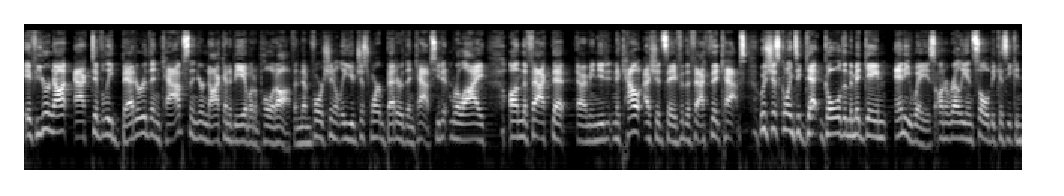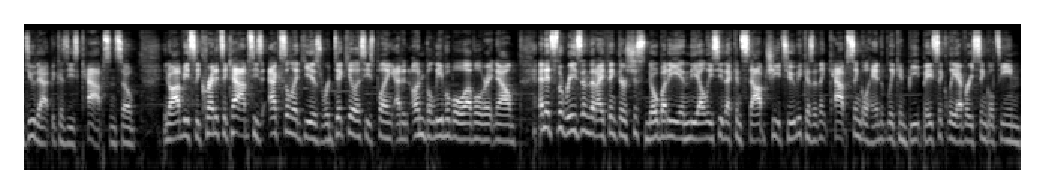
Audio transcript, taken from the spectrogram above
if you're not actively better than Caps, then you're not going to be able to pull it off. And unfortunately, you just weren't better than Caps. You didn't rely on the fact that, I mean, you didn't account, I should say, for the fact that Caps was just going to get gold in the mid game anyways on Aurelion Sol because he can do that because he's Caps. And so, you know, obviously credit to Caps. He's excellent. He is ridiculous. He's playing at an unbelievable level right now. And it's the reason that I think there's just nobody in the LEC that can stop G2 because I think Caps single-handedly can beat basically every single team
